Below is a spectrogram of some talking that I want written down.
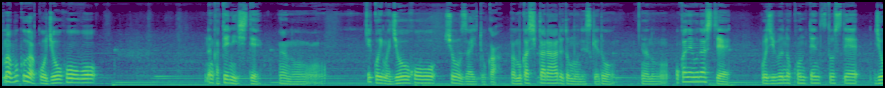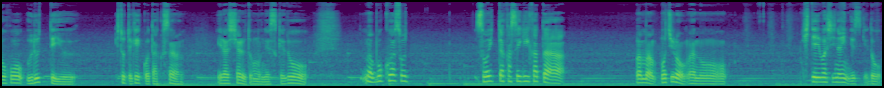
まあ僕がこう情報をなんか手にして、あの結構今情報商材とか、まあ、昔からあると思うんですけど、あのお金を出してご自分のコンテンツとして情報を売るっていう人って結構たくさんいらっしゃると思うんですけど、まあ、僕はそそういった稼ぎ方はまあもちろんあの否定はしないんですけど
